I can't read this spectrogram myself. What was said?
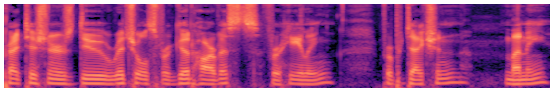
Practitioners do rituals for good harvests, for healing, for protection, money,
